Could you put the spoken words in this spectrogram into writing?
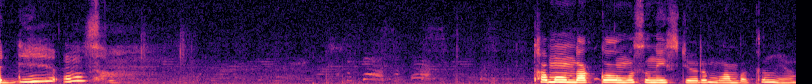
Hadi 10 Tam 10 dakika olmasını istiyorum. Lan bakın ya.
